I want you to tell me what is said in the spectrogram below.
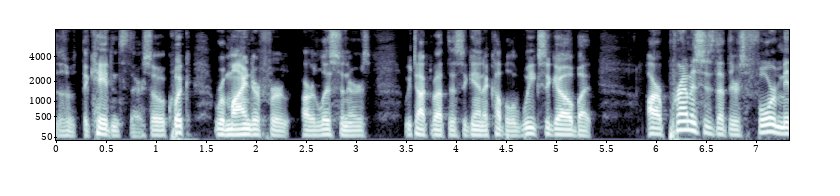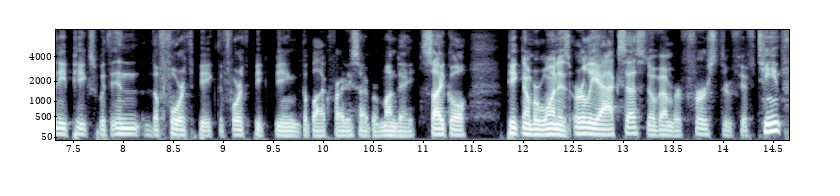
the, the cadence there. So a quick reminder for our listeners: we talked about this again a couple of weeks ago, but our premise is that there's four mini peaks within the fourth peak. The fourth peak being the Black Friday Cyber Monday cycle. Peak number one is early access, November 1st through 15th.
